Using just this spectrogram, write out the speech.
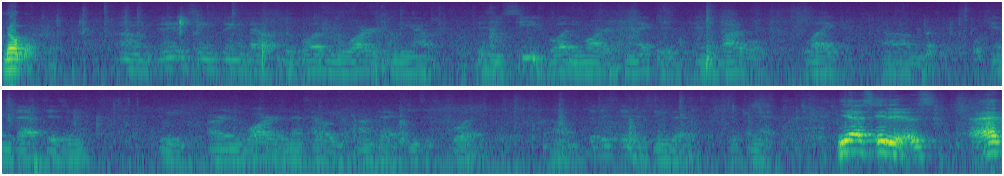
Noble. Um, an interesting thing about the blood and the water coming out is you see blood and water connected in the Bible. Like um, in baptism, we are in the water, and that's how we contact Jesus' blood. Um, so it's interesting that they connect. Yes, it is. And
